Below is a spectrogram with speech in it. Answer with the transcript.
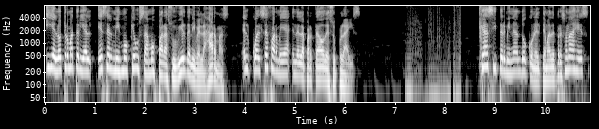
Y el otro material es el mismo que usamos para subir de nivel las armas, el cual se farmea en el apartado de supplies. Casi terminando con el tema de personajes,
